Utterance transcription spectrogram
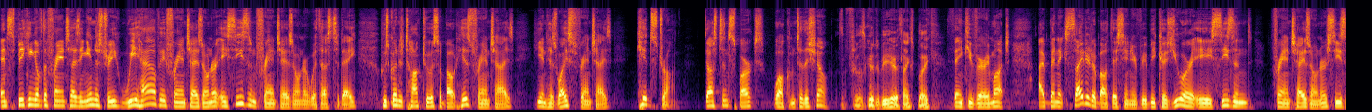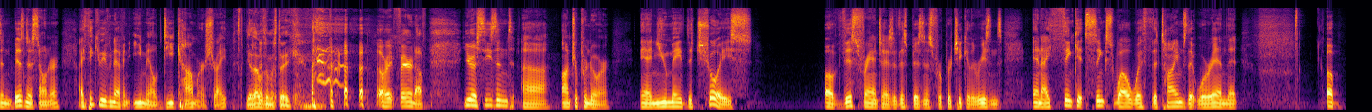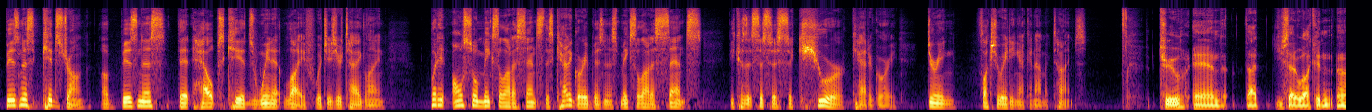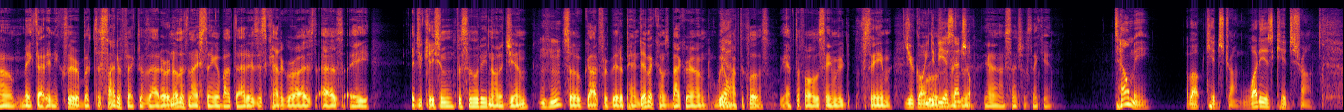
And speaking of the franchising industry, we have a franchise owner, a seasoned franchise owner with us today who's going to talk to us about his franchise, he and his wife's franchise, Kidstrong. Dustin Sparks, welcome to the show. It feels good to be here. Thanks, Blake. Thank you very much. I've been excited about this interview because you are a seasoned franchise owner, seasoned business owner. I think you even have an email, D-commerce, right? Yeah, that was a mistake. All right, fair enough. You're a seasoned uh, entrepreneur and you made the choice of this franchise of this business for particular reasons. And i think it syncs well with the times that we're in that a business kid strong a business that helps kids win at life which is your tagline but it also makes a lot of sense. This category business makes a lot of sense because it's such a secure category during fluctuating economic times. True, and that you said it well. I couldn't um, make that any clearer. But the side effect of that, or another nice thing about that, is it's categorized as a education facility, not a gym. Mm-hmm. So, God forbid, a pandemic comes back around, we Yeah. don't have to close. We have to follow the same same. You're going to be essential. regula- Yeah, essential. Thank you. Tell me about Kidstrong. What is Kidstrong?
